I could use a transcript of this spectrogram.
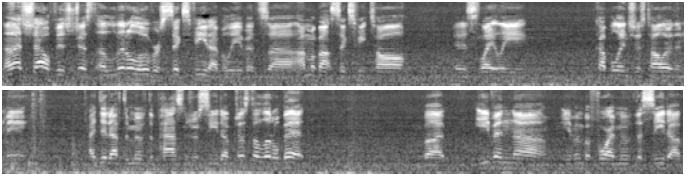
Now that shelf is just a little over six feet, I believe. It's uh, I'm about six feet tall. It is slightly a couple inches taller than me. I did have to move the passenger seat up just a little bit, but even uh, even before I moved the seat up,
